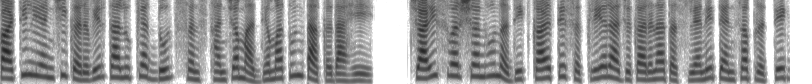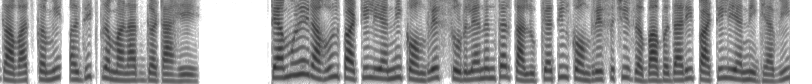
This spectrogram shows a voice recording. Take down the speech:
पाटील यांची करवीर तालुक्यात दूध संस्थांच्या माध्यमातून ताकद आहे. चाळीस वर्षांहून अधिक काळ ते सक्रिय राजकारणात असल्याने त्यांचा प्रत्येक गावात कमी अधिक प्रमाणात गट आहे. त्यामुळे राहुल पाटील यांनी काँग्रेस सोडल्यानंतर तालुक्यातील काँग्रेसची जबाबदारी पाटील यांनी घ्यावी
